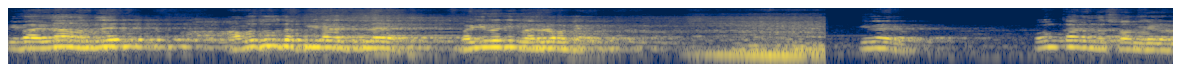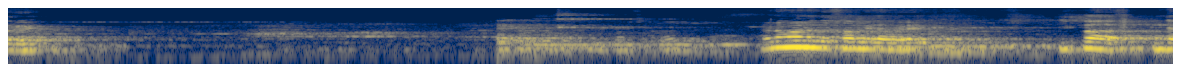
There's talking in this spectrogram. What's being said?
இவெல்லாம் வந்து அவதூத பீடத்துல வழிவதி வர்றவங்க. இவர் ஓம்காரந்த சுவாமிகள் அவர்கள். பிரணவானந்த சுவாமிகள் அவர்கள். இப்போ இந்த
